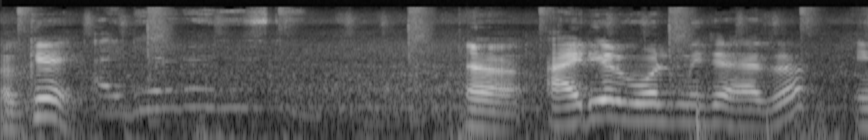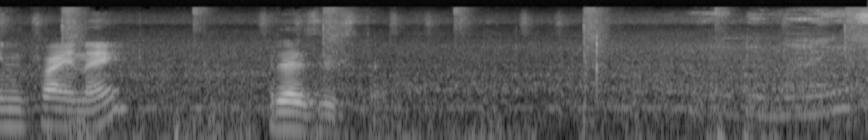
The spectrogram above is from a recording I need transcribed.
Okay? Ideal resistance. uh, ideal voltmeter has a infinite resistance. A device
